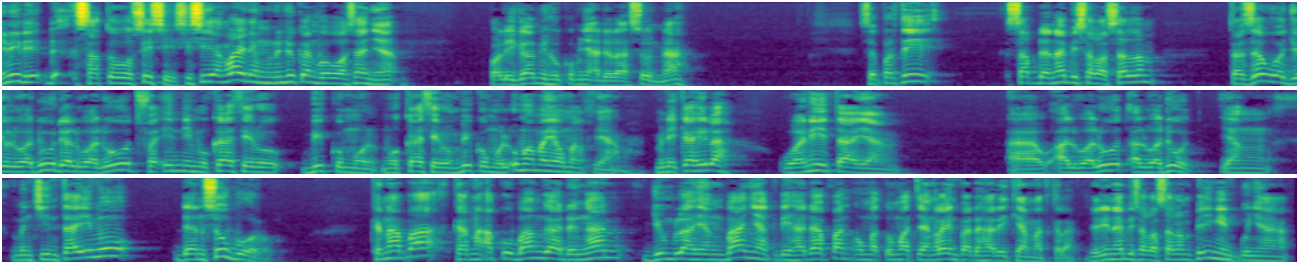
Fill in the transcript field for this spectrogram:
Ini di, di, satu sisi. Sisi yang lain yang menunjukkan bahwasanya poligami hukumnya adalah sunnah. Seperti sabda Nabi SAW, Tazawwajul wadud al walud fa inni mukathiru bikumul mukathirun bikumul umama yaumal qiyamah. Menikahilah wanita yang uh, al walud al wadud yang mencintaimu dan subur. Kenapa? Karena aku bangga dengan jumlah yang banyak di hadapan umat-umat yang lain pada hari kiamat kelak. Jadi Nabi SAW ingin punya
